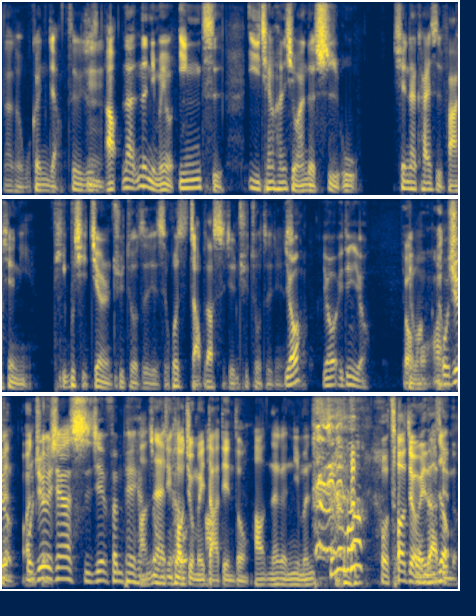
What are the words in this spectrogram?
那个我跟你讲，这个就是、嗯、啊，那那你们有因此以前很喜欢的事物，现在开始发现你提不起劲儿去做这件事，或是找不到时间去做这件事？有有，一定有。有吗？我觉得，我觉得现在时间分配很重要。已经好久没打电动。好，那个你们 真的吗？我超久没打电动，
